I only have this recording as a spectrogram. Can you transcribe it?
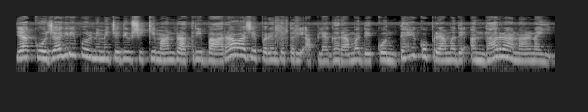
या कोजागिरी पौर्णिमेच्या दिवशी किमान रात्री बारा वाजेपर्यंत तरी आपल्या घरामध्ये कोणत्याही कोपऱ्यामध्ये अंधार राहणार नाही.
